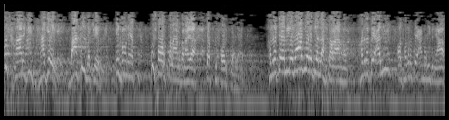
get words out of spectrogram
کچھ خارجی بھاگے، باقی بچے، انہوں نے کچھ اور پلان بنایا جب کچھ اور کیا جائے۔ حضرت علی رواز رضی اللہ تعالیٰ عنہ، حضرت علی اور حضرت عمر بن آپ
